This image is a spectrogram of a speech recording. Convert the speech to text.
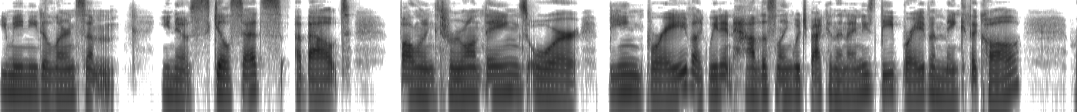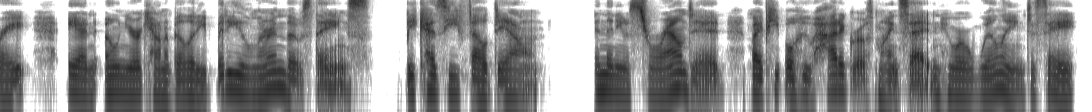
You may need to learn some, you know, skill sets about following through on things or being brave. Like we didn't have this language back in the 90s. Be brave and make the call, right? And own your accountability. But he learned those things because he fell down. And then he was surrounded by people who had a growth mindset and who were willing to say,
